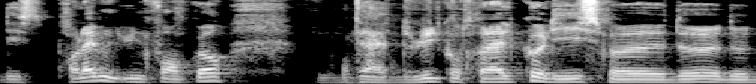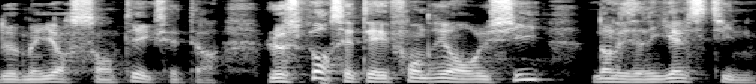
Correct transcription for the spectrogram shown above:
des problèmes, une fois encore, de lutte contre l'alcoolisme, de, de, de, meilleure santé, etc. Le sport s'était effondré en Russie dans les années Yeltsin.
